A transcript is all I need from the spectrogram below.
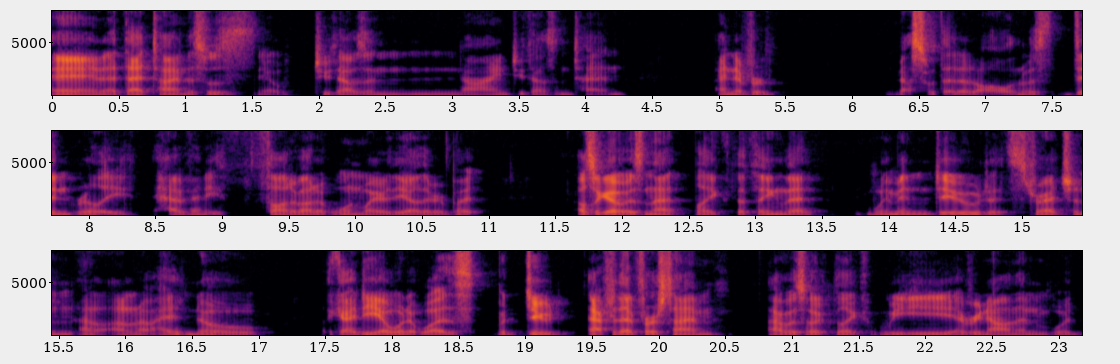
And at that time, this was you know 2009, 2010. I never messed with it at all, and was didn't really have any thought about it one way or the other. But I was like, "Oh, isn't that like the thing that women do to stretch?" And I don't, I don't know. I had no like idea what it was. But dude, after that first time, I was hooked. Like we every now and then would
